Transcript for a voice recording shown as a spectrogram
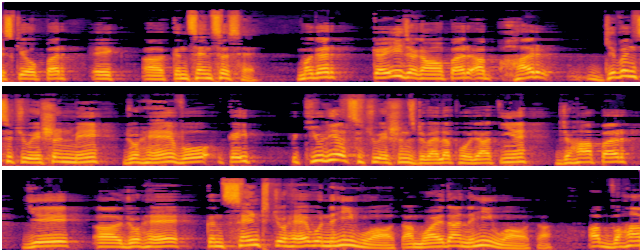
اس کے اوپر ایک کنسنسس ہے مگر کئی جگہوں پر اب ہر گون سچویشن میں جو ہیں وہ کئی پیکیولر سچویشنس ڈیولپ ہو جاتی ہیں جہاں پر یہ جو ہے کنسینٹ جو ہے وہ نہیں ہوا ہوتا معاہدہ نہیں ہوا ہوتا اب وہاں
